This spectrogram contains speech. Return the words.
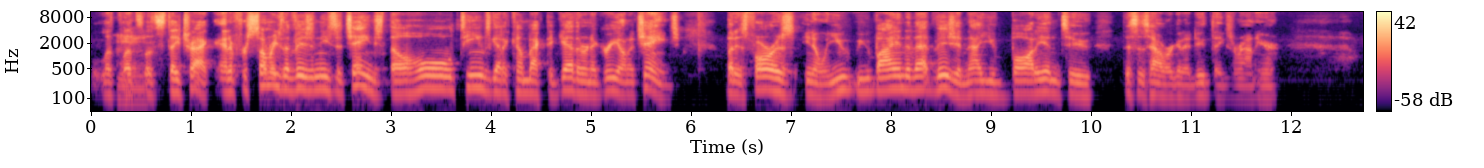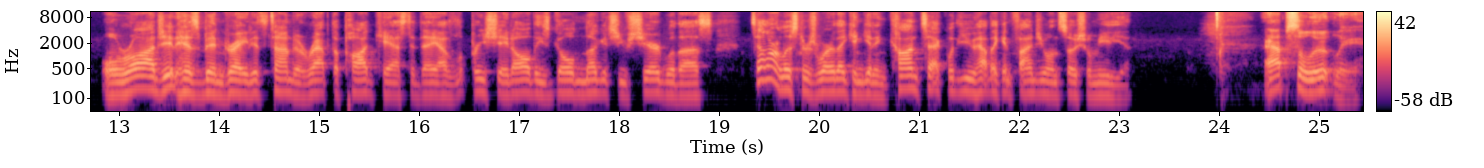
Let, mm. Let's let's stay track. And if for some reason the vision needs to change, the whole team's got to come back together and agree on a change. But as far as you know, when you you buy into that vision, now you've bought into this is how we're going to do things around here. Well, Raj, it has been great. It's time to wrap the podcast today. I appreciate all these gold nuggets you've shared with us. Tell our listeners where they can get in contact with you, how they can find you on social media. Absolutely.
